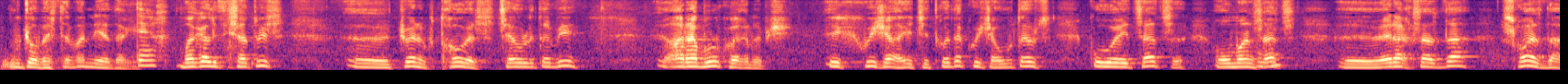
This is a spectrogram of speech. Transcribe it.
უმჯობესდება ნიადაგი. მაგალითისათვის ჩვენ გთხოვეს ცეულიტები არაბულ ქვეყნებში. იქ ქვიშა თქო და ქვიშა უტევს კუვეიცაც, ომანსაც, ერახსაც და სხვას და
